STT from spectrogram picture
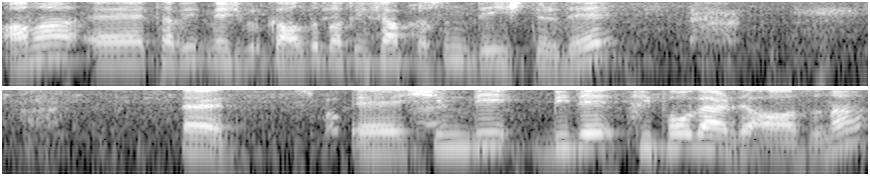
Ama e, tabi mecbur kaldı. Bakın şapkasını değiştirdi. Evet. E, şimdi bir de pipo verdi ağzına.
